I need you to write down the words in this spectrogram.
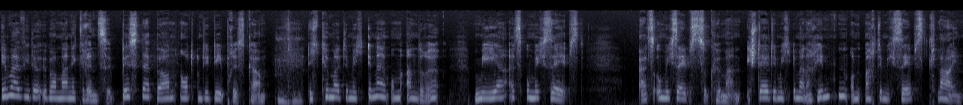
Immer wieder über meine Grenze, bis der Burnout und die Depris kam. Ich kümmerte mich immer um andere, mehr als um mich selbst. Als um mich selbst zu kümmern. Ich stellte mich immer nach hinten und machte mich selbst klein.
